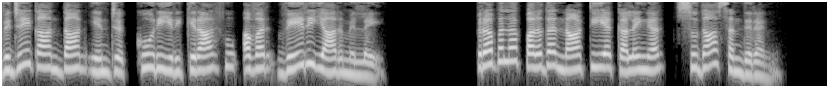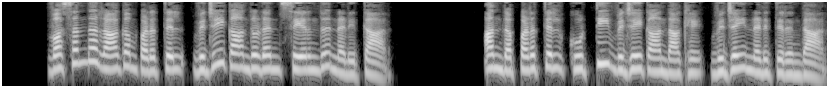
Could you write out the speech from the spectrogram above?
விஜயகாந்த் தான் என்று கூறியிருக்கிறார். அவர் வேறு யாருமில்லை. பிரபல பரத நாட்டிய கலைஞர் சுதா சந்திரன். வசந்த ராகம் படத்தில் விஜயகாந்துடன் சேர்ந்து நடித்தார். அந்த படத்தில் குட்டி விஜயகாந்தாக விஜய் நடித்திருந்தார்.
